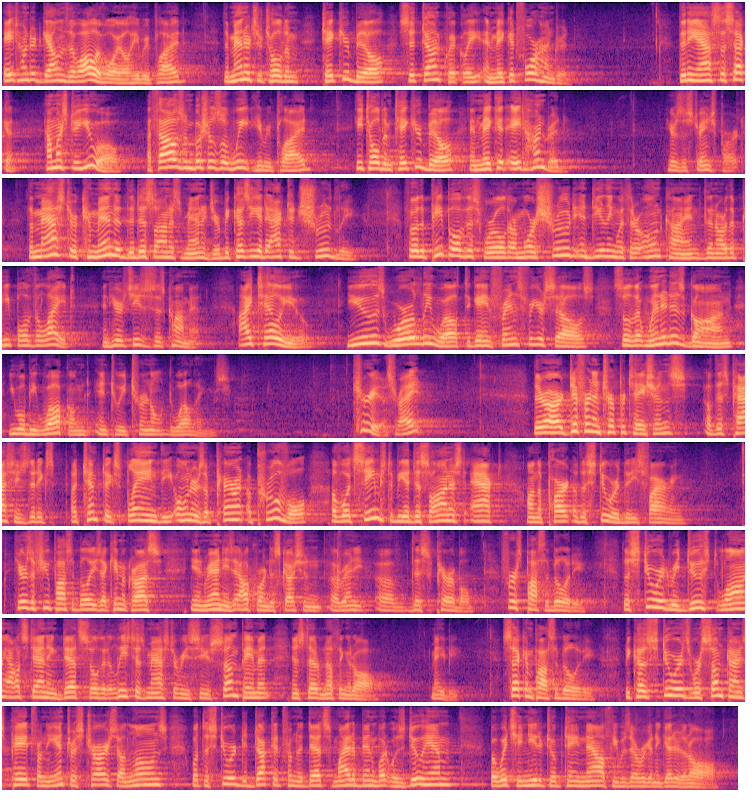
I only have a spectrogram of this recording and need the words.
800 gallons of olive oil, he replied. The manager told him, Take your bill, sit down quickly, and make it 400. Then he asked the second, How much do you owe? A thousand bushels of wheat, he replied. He told him, Take your bill and make it 800. Here's the strange part. The master commended the dishonest manager because he had acted shrewdly. For the people of this world are more shrewd in dealing with their own kind than are the people of the light. And here's Jesus' comment I tell you, use worldly wealth to gain friends for yourselves, so that when it is gone, you will be welcomed into eternal dwellings. Curious, right? There are different interpretations of this passage that ex- attempt to explain the owner's apparent approval of what seems to be a dishonest act on the part of the steward that he's firing. Here's a few possibilities I came across in Randy's Alcorn discussion uh, Randy, of this parable. First possibility the steward reduced long outstanding debts so that at least his master received some payment instead of nothing at all. Maybe. Second possibility because stewards were sometimes paid from the interest charged on loans, what the steward deducted from the debts might have been what was due him, but which he needed to obtain now if he was ever going to get it at all.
